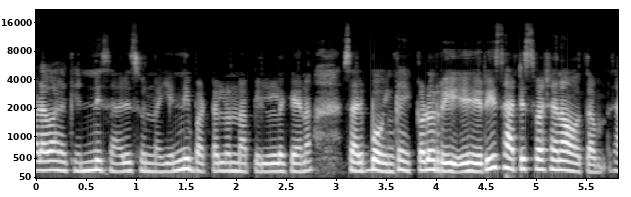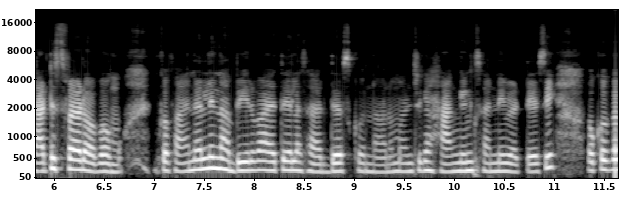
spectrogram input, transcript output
ఆడవాళ్ళకి ఎన్ని శారీస్ ఉన్నాయి ఎన్ని బట్టలు ఉన్న పిల్లలకైనా సరిపో ఇంకా ఎక్కడో రీ రీసాటిస్ఫాక్షన్ అవుతాం సాటిస్ఫైడ్ అవ్వము. ఇంకా ఫైనల్లీ నా బీరువా అయితే ఇలా సర్దేసుకున్నాను. మంచిగా హ్యాంగింగ్స్ అన్నీ పెట్టేసి ఒక్కొక్క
